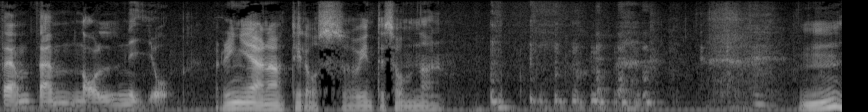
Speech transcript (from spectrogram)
5509. Ring gärna till oss så vi inte somnar. Mm,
